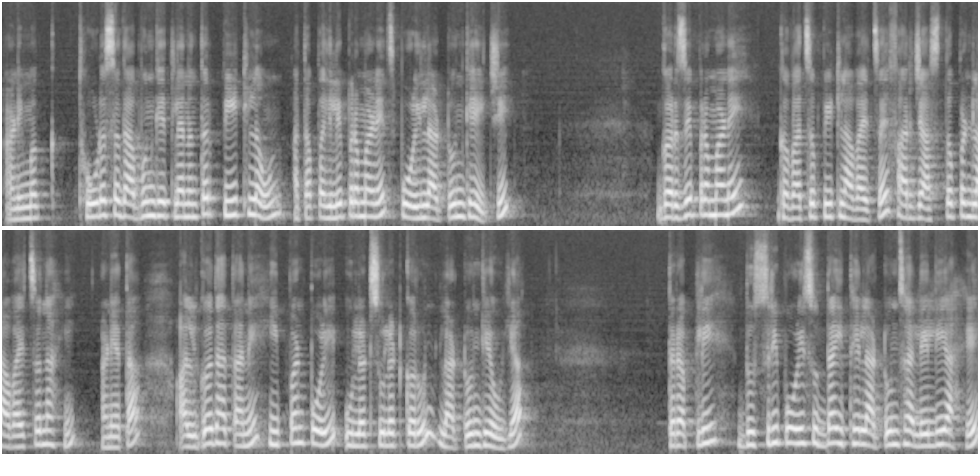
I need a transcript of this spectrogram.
आणि मग थोडंसं दाबून घेतल्यानंतर पीठ लावून आता पहिलेप्रमाणेच पोळी लाटून घ्यायची. गरजेप्रमाणे गव्हाचं पीठ लावायचं आहे फार जास्त पण लावायचं नाही. आणि आता अलगद हाताने ही पण पोळी उलटसुलट करून लाटून घेऊया. तर आपली दुसरी पोळीसुद्धा इथे लाटून झालेली आहे.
